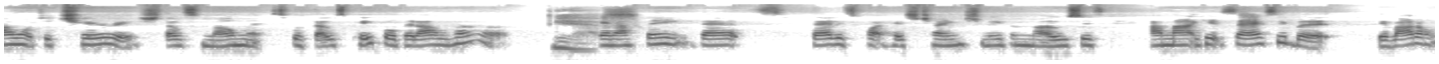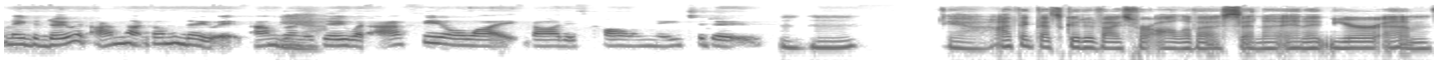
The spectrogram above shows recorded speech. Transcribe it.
I want to cherish those moments with those people that I love. Yes. And I think that's that is what has changed me the most is I might get sassy, but if I don't need to do it, I'm not going to do it. I'm going to do what I feel like God is calling me to do. Mm-hmm. Yeah, I think that's good advice for all of us, and uh, and it, you're um,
